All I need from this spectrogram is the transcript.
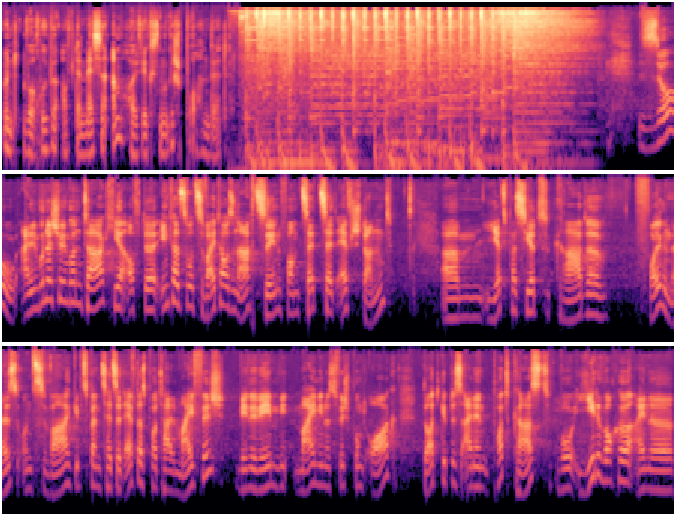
und worüber auf der Messe am häufigsten gesprochen wird. So, einen wunderschönen guten Tag hier auf der Interzo 2018 vom ZZF-Stand. Ähm, jetzt passiert gerade Folgendes, und zwar gibt es beim ZZF das Portal MyFish, www.my-fish.org. Dort gibt es einen Podcast, wo jede Woche eine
